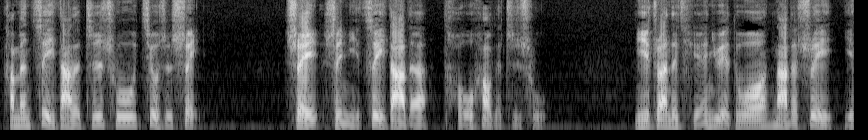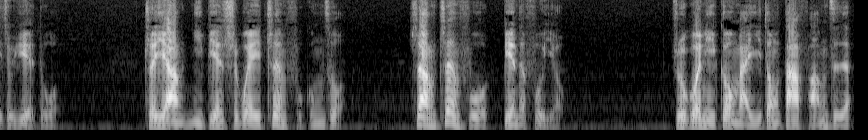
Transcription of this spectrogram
他们最大的支出就是税，税是你最大的头号的支出。你赚的钱越多，纳的税也就越多，这样你便是为政府工作，让政府变得富有。如果你购买一栋大房子，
